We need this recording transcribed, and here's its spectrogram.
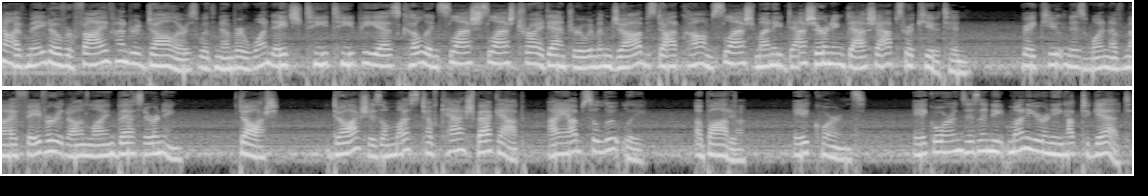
I've made over $500 with number 1 https colon slash slash tridentruimamjobs.com slash money dash earning dash apps Rakuten. Rakuten is one of my favorite online best earning. Dosh. Dosh is a must-have cashback app, I absolutely. Abada. Acorns. Acorns is a neat money earning app to get.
